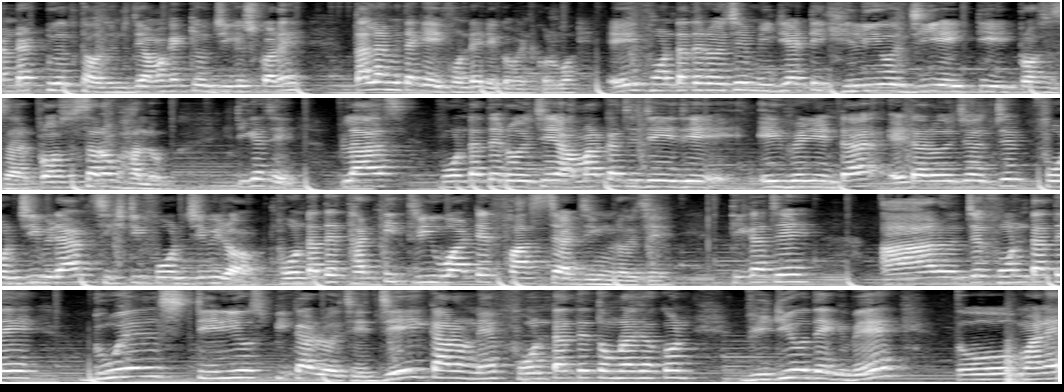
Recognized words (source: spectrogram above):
under twelve thousand যদি আমাকে কেউ জিজ্ঞেস করে, তাহলে আমি তাকে এই ফোনটাই রেকমেন্ড করব। এই ফোনটাতে রয়েছে MediaTek Helio G eighty eight processor প্রসেসারও ভালো। ঠিক আছে? প্লাস ফোনটাতে রয়েছে আমার কাছে যে যে এই ভেরিয়েন্টটা এটা রয়েছে হচ্ছে four GB RAM sixty four GB ROM ফোনটাতে থার্টি থ্রি ওয়াটের ফাস্ট চার্জিং রয়েছে। ঠিক আছে? আর হচ্ছে ফোনটাতে ডুয়েল স্টেরিও স্পিকার রয়েছে। যেই কারণে ফোনটাতে তোমরা যখন ভিডিও দেখবে, তো মানে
